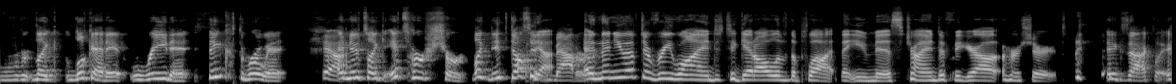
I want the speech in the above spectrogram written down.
r- like look at it, read it, think through it, Yeah. and it's like it's her shirt. Like it doesn't Yeah, matter. And then you have to rewind to get all of the plot that you missed trying to figure out her shirt. exactly,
